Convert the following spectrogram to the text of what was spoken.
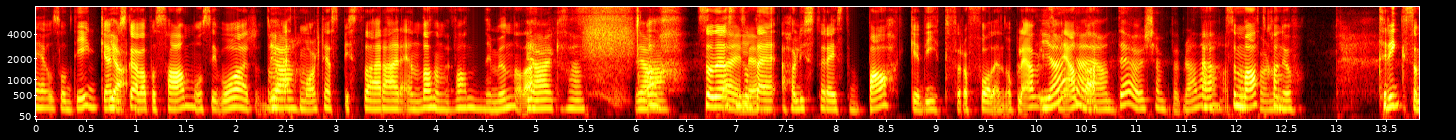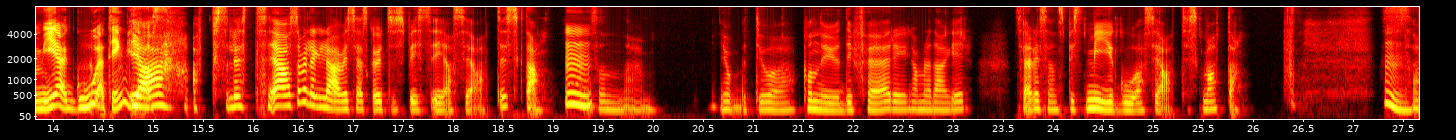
er jo så digg. Jeg husker jeg var på Samos i vår. Det var Ja. et måltid jeg spiste der. Har enda sånn vann i munnen av det. Ja, ikke sant? Ja. Åh, så det er nesten sånn at jeg har lyst til å reise tilbake dit for å få den opplevelsen Ja, ja, igjen. da. ja, det er jo kjempebra, da. Ja, så mat kan jo trigge så mye gode ting i Ja, oss. absolutt. Jeg er også veldig glad hvis jeg skal ut og spise i asiatisk, da. Mm. Sånn, eh, jobbet jo på Nudi før i gamle dager, så jeg har liksom spist mye god asiatisk mat, da. Mm. Så,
